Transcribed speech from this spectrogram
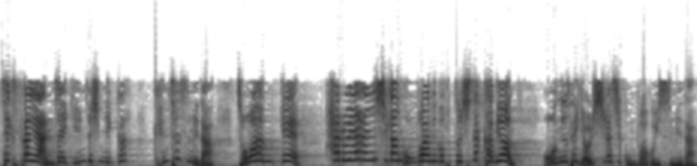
책상에 앉아있기 힘드십니까? 괜찮습니다. 저와 함께 하루에 한 시간 공부하는 것부터 시작하면 어느새 10시간씩 공부하고 있습니다.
